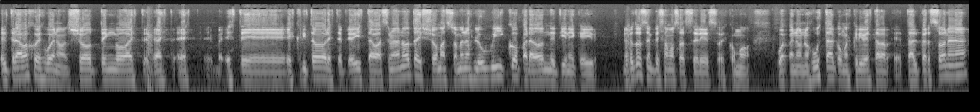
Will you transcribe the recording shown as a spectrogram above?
el trabajo es, bueno, yo tengo este, este, este escritor, este periodista va a hacer una nota y yo más o menos lo ubico para dónde tiene que ir. Nosotros empezamos a hacer eso, es como, bueno, nos gusta cómo escribe esta tal persona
